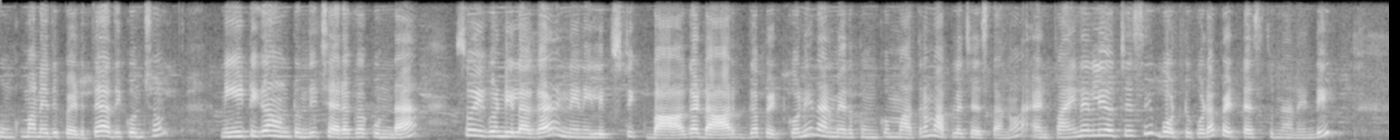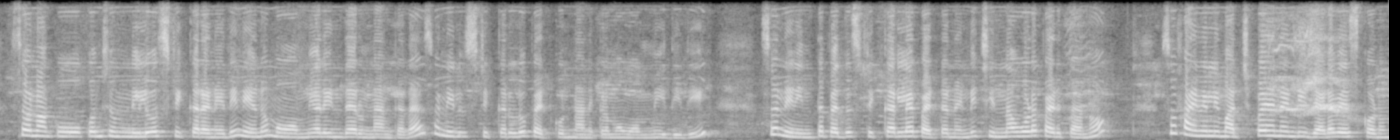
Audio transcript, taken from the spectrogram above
కుంకుమ అనేది పెడితే అది కొంచెం నీట్గా ఉంటుంది చెరగకుండా. సో ఇగోండి ఇలాగా నేను ఈ లిప్స్టిక్ బాగా డార్క్గా పెట్టుకొని దాని మీద కుంకుమ మాత్రం అప్లై చేస్తాను. అండ్ ఫైనల్లీ వచ్చేసి బొట్టు కూడా పెట్టేస్తున్నానండి. సో నాకు కొంచెం నిలువ స్టిక్కర్ అనేది నేను మా మమ్మీ వాళ్ళ ఇంటి దగ్గర ఉన్నాను కదా సో నిలువ స్టిక్కర్లు పెట్టుకుంటున్నాను ఇక్కడ మా మమ్మీది ఇది. సో నేను ఇంత పెద్ద స్టిక్కర్లే పెట్టానండి చిన్నవి కూడా పెడతాను. సో ఫైనల్లీ మర్చిపోయానండి జడ వేసుకోవడం.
